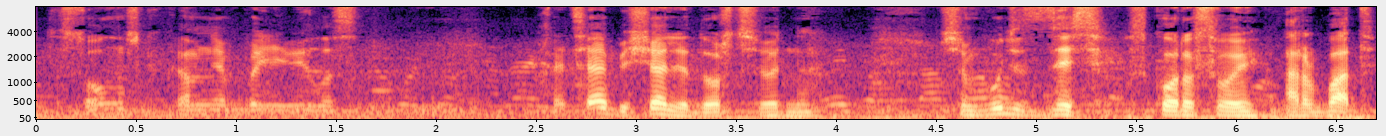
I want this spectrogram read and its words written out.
Вот и солнышко ко мне появилось. Хотя обещали дождь сегодня. В общем, будет здесь скоро свой Арбат.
